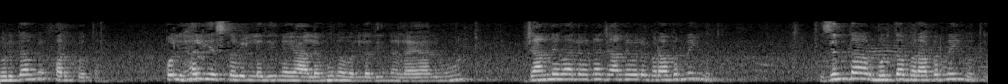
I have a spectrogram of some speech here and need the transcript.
مردہ میں فرق ہوتا ہے۔ کل حل یس الدین یا عالمون ولدین عالمون جاننے والے اور نہ جاننے والے برابر نہیں ہوتے۔ زندہ اور مردہ برابر نہیں ہوتے۔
